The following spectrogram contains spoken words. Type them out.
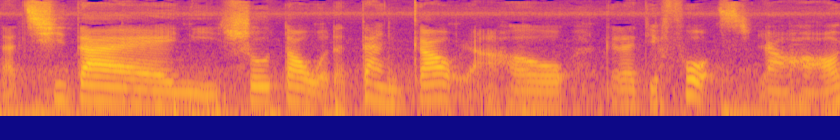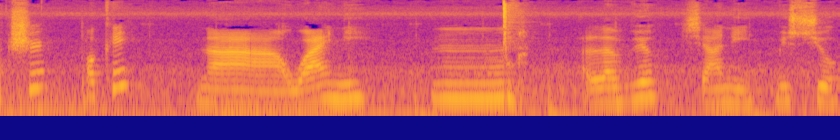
那期待你收到我的蛋糕，然后给它 default，然后好好吃。OK，那我爱你，嗯，I love you，想你，miss you，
